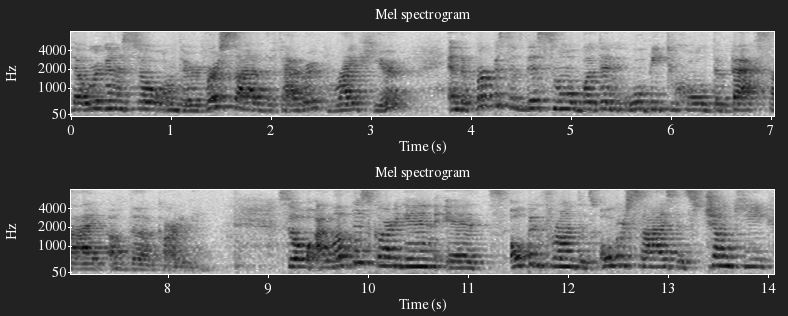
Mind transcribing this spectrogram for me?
that we're going to sew on the reverse side of the fabric right here. And the purpose of this small button will be to hold the back side of the cardigan. So I love this cardigan. It's open front, it's oversized, it's chunky.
